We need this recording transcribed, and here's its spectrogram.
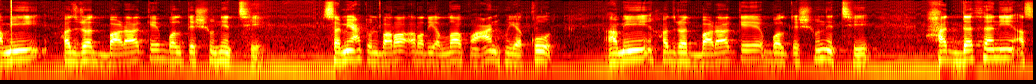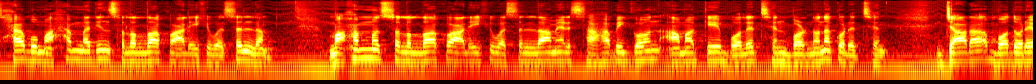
আমি হজরত বারাকে বলতে শুনেছি। সামিয়াতুল বারা রদি আল্লাহ আনহু ইয়াকুর আমি হজরত বারাকে বলতে শুনেছি, হাদ্দাসানি আসহাবু মাহাম্মদিন সাল্লাহ আলহি ওয়াসাল্লাম মাহমদ সাল্লাহ আলহি ওয়াসাল্লামের সাহাবিগণ আমাকে বলেছেন, বর্ণনা করেছেন, যারা বদরে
